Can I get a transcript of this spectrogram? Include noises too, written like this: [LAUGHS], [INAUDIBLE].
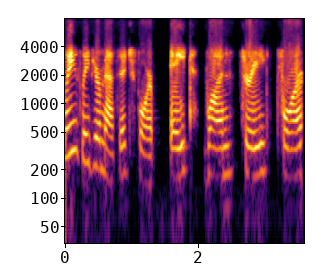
Please leave your message for 8134.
